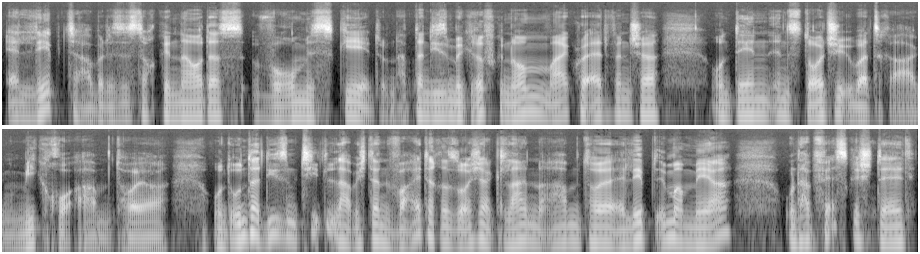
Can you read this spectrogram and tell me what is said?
erlebt habe. Das ist doch genau das, worum es geht. Und habe dann diesen Begriff genommen, Micro-Adventure, und den ins Deutsche übertragen, Mikroabenteuer. Und unter diesem Titel habe ich dann weitere solcher kleinen Abenteuer erlebt, immer mehr, und habe festgestellt,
